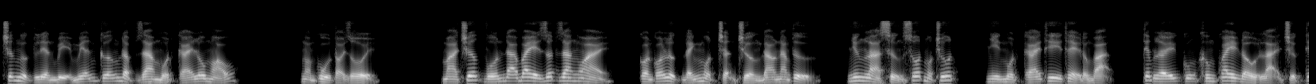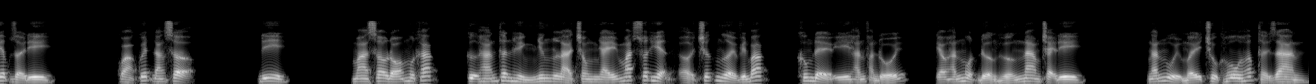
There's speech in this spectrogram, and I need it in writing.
trước ngực liền bị miễn cưỡng đập ra một cái lỗ máu. Ngọn củ tỏi rồi. Mà trước vốn đã bay rớt ra ngoài, còn có lực đánh một trận trường đao nam tử, nhưng là sửng sốt một chút, nhìn một cái thi thể đồng bạn, tiếp lấy cũng không quay đầu lại trực tiếp rời đi. Quả quyết đáng sợ. Đi. Mà sau đó một khắc, cự hán thân hình nhưng là trong nháy mắt xuất hiện ở trước người viên bắc, không để ý hắn phản đối, kéo hắn một đường hướng nam chạy đi. Ngắn ngủi mấy chục hô hấp thời gian,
